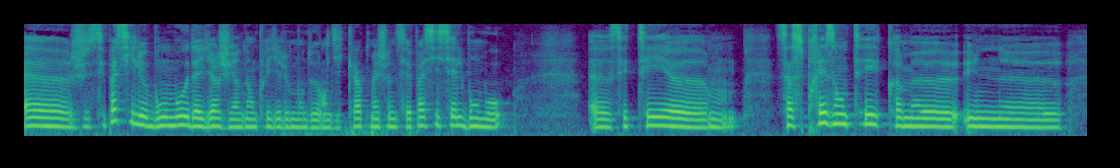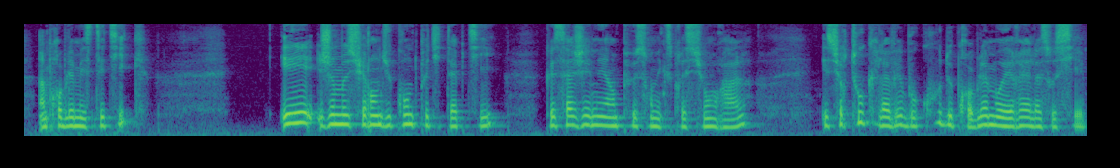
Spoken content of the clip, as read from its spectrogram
je ne sais pas si le bon mot, d'ailleurs, je viens d'employer le mot de handicap, mais je ne sais pas si c'est le bon mot. C'était, ça se présentait comme une, un problème esthétique, et je me suis rendu compte petit à petit que ça gênait un peu son expression orale, et surtout qu'elle avait beaucoup de problèmes ORL associés.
